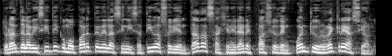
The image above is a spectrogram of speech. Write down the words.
Durante la visita y como parte de las iniciativas orientadas a generar espacios de encuentro y recreación.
